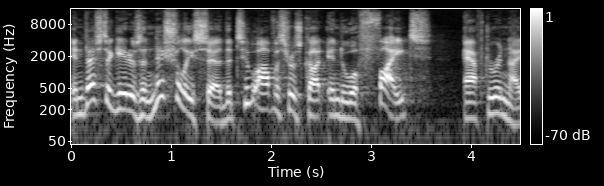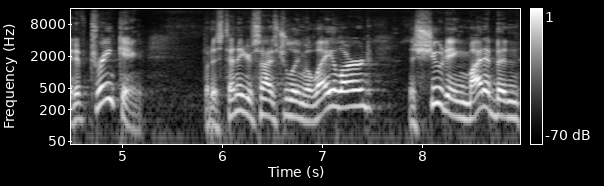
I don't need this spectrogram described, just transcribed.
Investigators initially said the two officers got into a fight after a night of drinking. But as 10 Your Size Julie Millay learned, the shooting might have been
